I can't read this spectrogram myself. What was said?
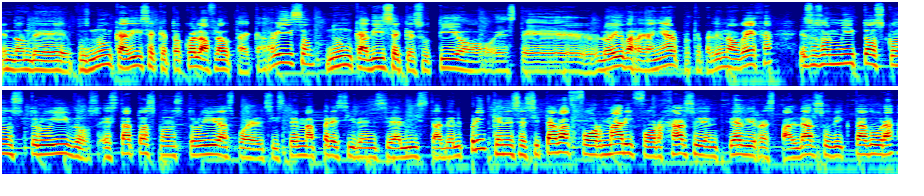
En donde pues nunca dice que tocó la flauta de Carrizo, nunca dice que su tío este, lo iba a regañar porque perdió una oveja. Esos son mitos construidos, estatuas construidas por el sistema presidencialista del PRI que necesitaba formar y forjar su identidad y respaldar su dictadura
